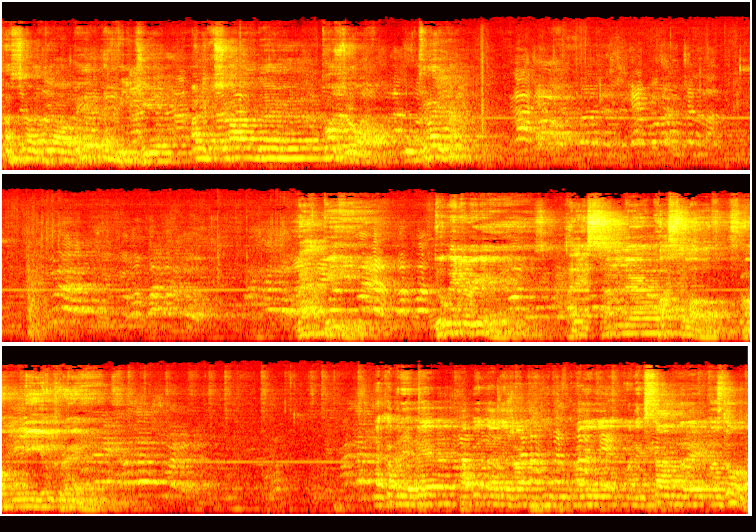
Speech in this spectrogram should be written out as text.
Salteaua B învinge Alexander Kozlov, Ucraina. Mat B. The winner is Alexander Koslov from Ukraine. На КВД победа державы Украины Александр Козлов.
